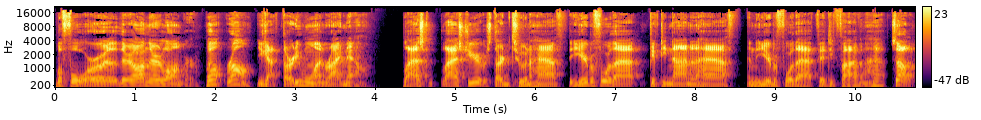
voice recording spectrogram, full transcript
before, or they're on there longer. Well, wrong. You got 31 right now. Last last year it was 32 and a half. The year before that, 59 and a half, and the year before that, 55 and a half. So,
